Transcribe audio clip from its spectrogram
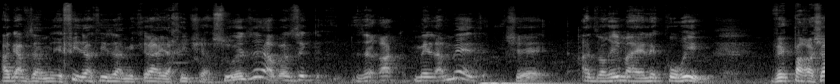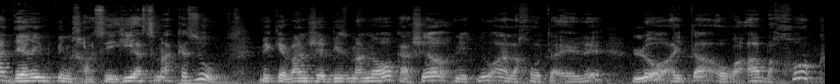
אגב, זה, לפי דעתי זה המקרה היחיד שעשו את זה, אבל זה, זה רק מלמד שהדברים האלה קורים. ופרשת דרעי ופנחסי היא עצמה כזו, מכיוון שבזמנו, כאשר ניתנו ההלכות האלה, לא הייתה הוראה בחוק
